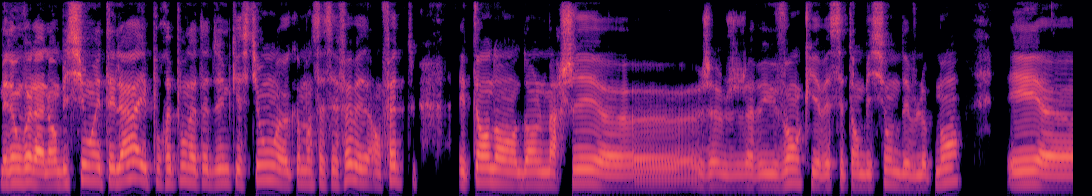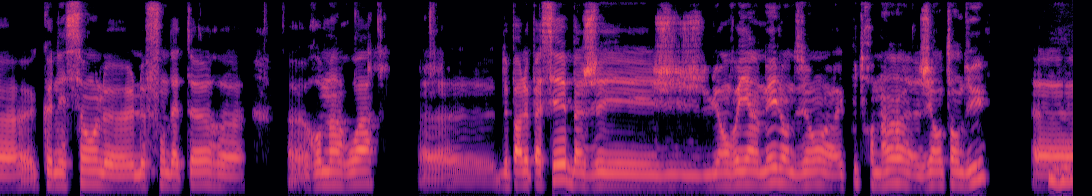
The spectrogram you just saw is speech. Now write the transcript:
mais donc voilà, l'ambition était là. Et pour répondre à ta deuxième question, comment ça s'est fait? Ben, En fait, étant dans, dans le marché, j'avais eu vent qu'il y avait cette ambition de développement. Et connaissant le, le fondateur Romain Roy, euh, de par le passé, bah, je lui ai envoyé un mail en disant euh, Écoute, Romain, euh, j'ai entendu, mmh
